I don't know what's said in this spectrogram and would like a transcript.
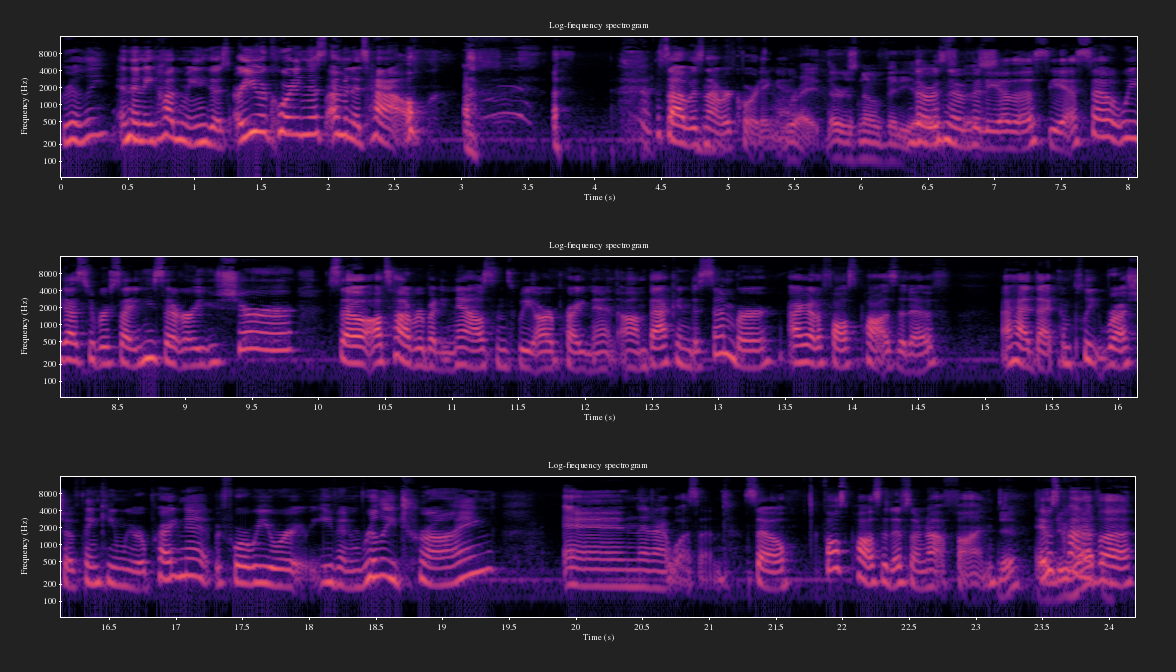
really? And then he hugged me and he goes, Are you recording this? I'm in a towel. so I was not recording it. right. There was no video. There was no this. video of this, yeah. So we got super excited. He said, "Are you sure?" So I'll tell everybody now, since we are pregnant. Um, back in December, I got a false positive. I had that complete rush of thinking we were pregnant before we were even really trying, and then I wasn't. So false positives are not fun. Yeah, it was kind of a,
